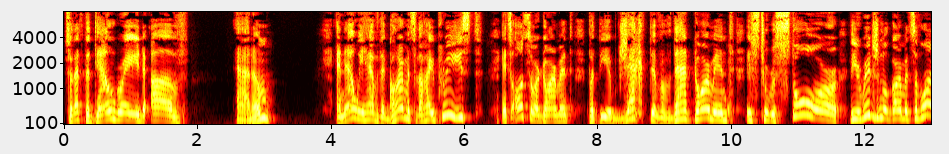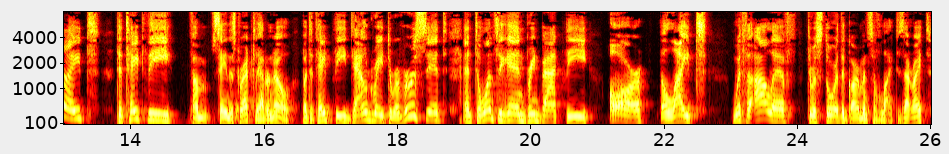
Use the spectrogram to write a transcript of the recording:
So that's the downgrade of Adam. And now we have the garments of the high priest. It's also a garment, but the objective of that garment is to restore the original garments of light, to take the if I'm saying this correctly, I don't know, but to take the downgrade to reverse it and to once again bring back the R, the light with the aleph to restore the garments of light. Is that right?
